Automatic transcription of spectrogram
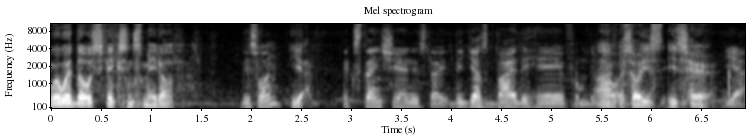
Where were those fixings made of? This one, Yeah. extension is like they just buy the hair from the. Oh, market. so it's, it's her. Yeah.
